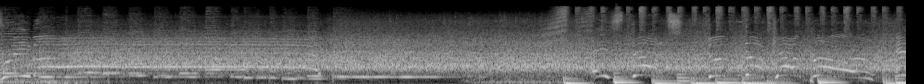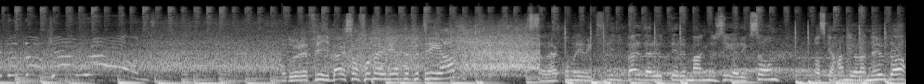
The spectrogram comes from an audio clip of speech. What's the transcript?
Friberg! Is that the knockout blow in the knockout round? Och då är det Friberg som får möjligheten för trean. Så här kommer Erik Friberg, där ute är det Magnus Eriksson. Vad ska han göra nu då?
